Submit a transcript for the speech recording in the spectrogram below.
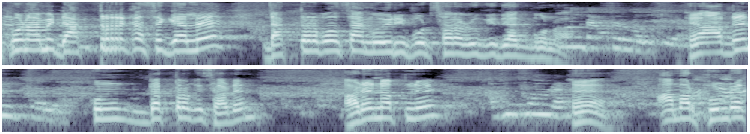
এখন আমি ডাক্তারের কাছে গেলে ডাক্তার বলছে আমি ওই রিপোর্ট ছাড়া রুগী দেখব না। হ্যাঁ আনেন। কোন ডাক্তার কাছে আনেন? আনেন আপনি? হ্যাঁ আমার ফোন রাখ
